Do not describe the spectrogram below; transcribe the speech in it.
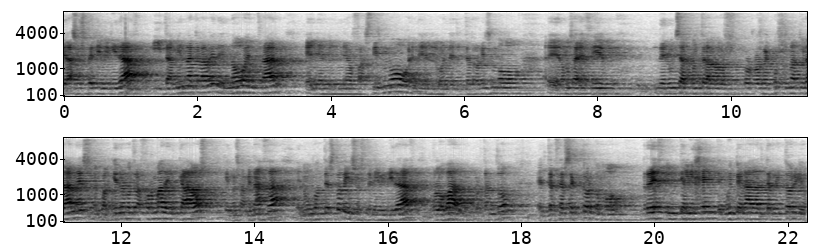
de la sostenibilidad y también la clave de no entrar en el neofascismo o en el, terrorismo, eh, vamos a decir, de luchar contra los, por los recursos naturales o en cualquier otra forma del caos que nos amenaza en un contexto de insostenibilidad global. Por tanto, el tercer sector como red inteligente, muy pegada al territorio,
